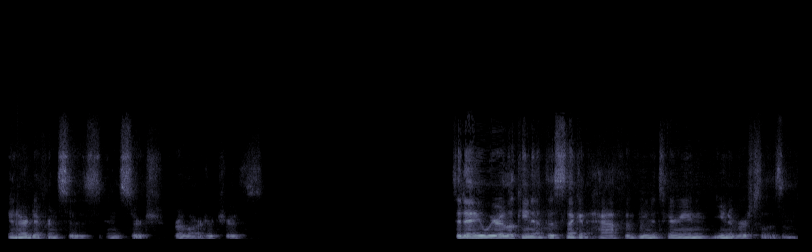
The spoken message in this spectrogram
in our differences in search for larger truths. Today, we are looking at the second half of Unitarian Universalism,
